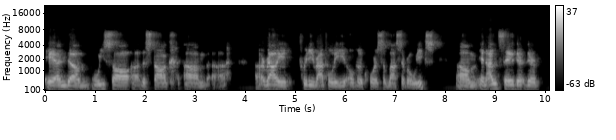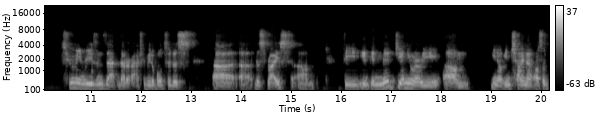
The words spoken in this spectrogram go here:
And um, we saw the stock um, rally pretty rapidly over the course of last several weeks. Um, and I would say there, there are two main reasons that, that are attributable to this uh, uh, this rise. Um, the in, in mid January, um, you know, in China. Also,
